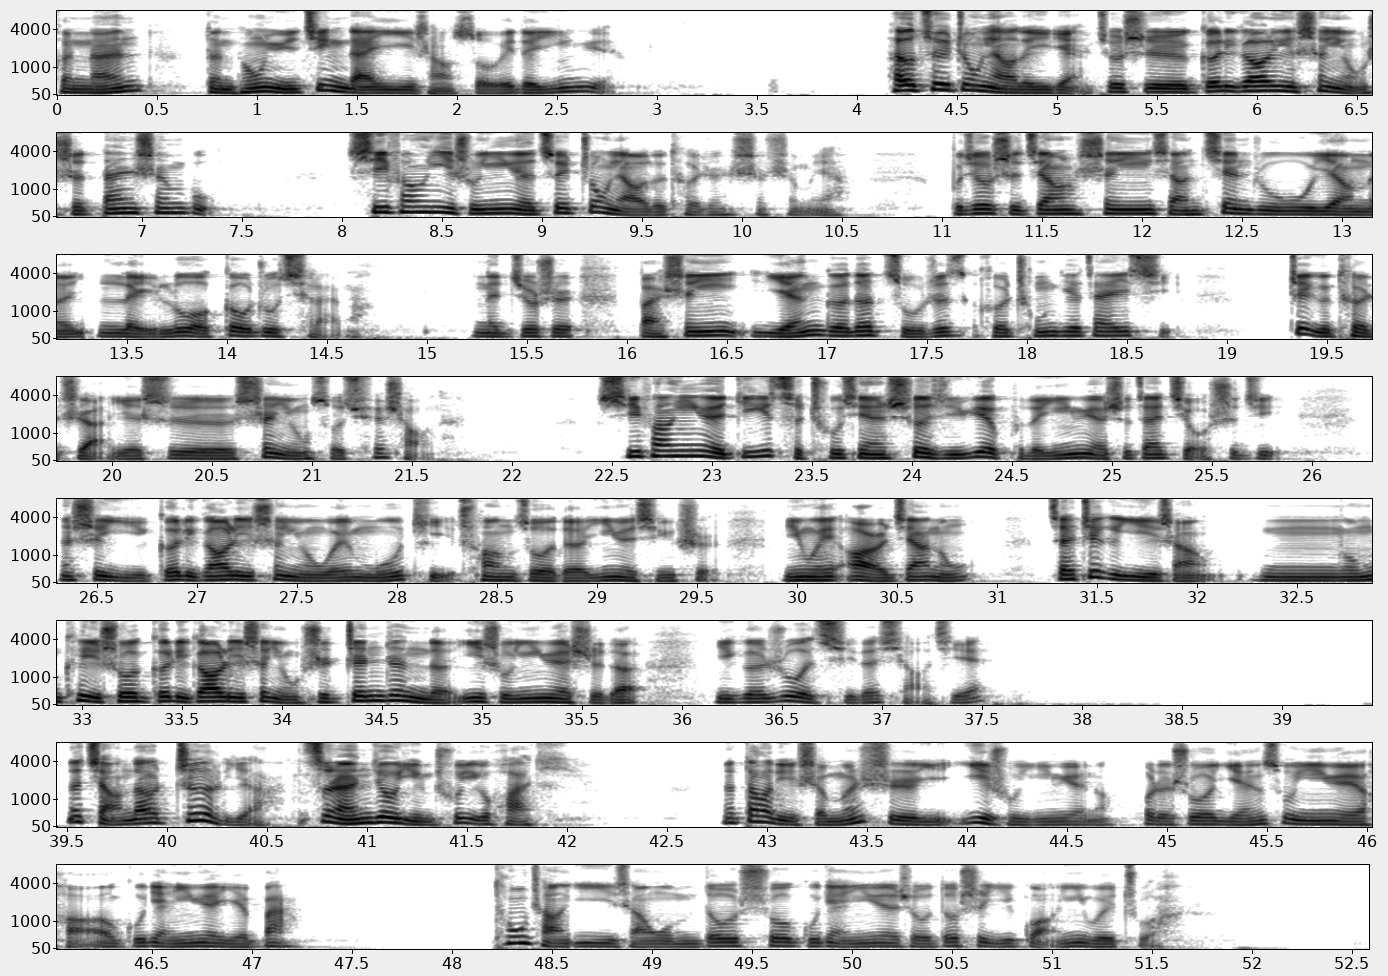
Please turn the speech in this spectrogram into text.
很难等同于近代意义上所谓的音乐。还有最重要的一点，就是格里高利圣咏是单声部。西方艺术音乐最重要的特征是什么呀？不就是将声音像建筑物一样的磊落构筑起来吗？那就是把声音严格的组织和重叠在一起。这个特质啊，也是圣咏所缺少的。西方音乐第一次出现设计乐谱的音乐是在九世纪，那是以格里高利圣咏为母体创作的音乐形式，名为奥尔加农。在这个意义上，嗯，我们可以说格里高利圣咏是真正的艺术音乐史的一个弱起的小节。那讲到这里啊，自然就引出一个话题：那到底什么是艺术音乐呢？或者说严肃音乐也好，古典音乐也罢。通常意义上，我们都说古典音乐的时候，都是以广义为主啊。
